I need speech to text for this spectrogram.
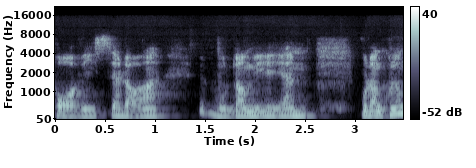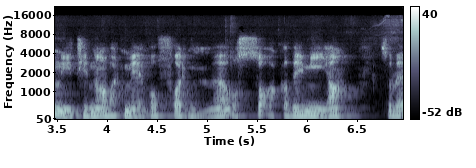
påviser da hvordan, vi, eh, hvordan kolonitiden har vært med på å forme også akademia. Det,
